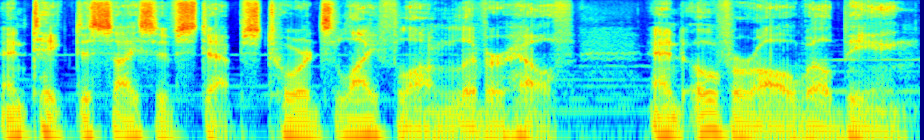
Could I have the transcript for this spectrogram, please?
and take decisive steps towards lifelong liver health and overall well-being.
